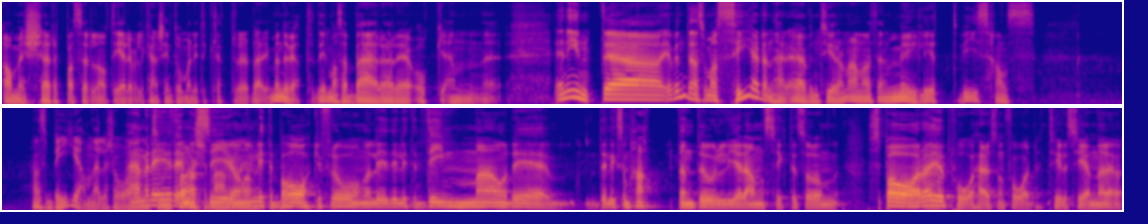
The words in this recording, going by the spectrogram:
ja men Sherpas eller något är det väl kanske inte om man inte klättrar i berg. Men du vet, det är massa bärare och en, en inte, jag vet inte ens om man ser den här äventyraren annat än möjligtvis hans hans ben eller så. Nej men det är ju det, man ser ju honom lite bakifrån och det är lite dimma och det är, det är liksom hatten döljer ansiktet så de sparar ju på Harrison Ford till senare.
